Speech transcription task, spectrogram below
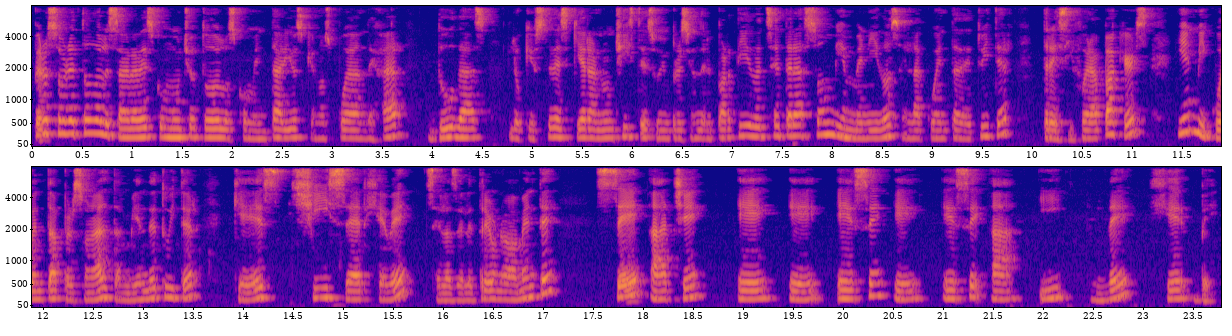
Pero sobre todo les agradezco mucho todos los comentarios que nos puedan dejar dudas, lo que ustedes quieran, un chiste, su impresión del partido, etcétera, son bienvenidos en la cuenta de Twitter, Tres y Fuera Packers, y en mi cuenta personal también de Twitter, que es SheSaidGB, se las deletreo nuevamente, C-H-E-E-S-E-S-A-I-D-G-B.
